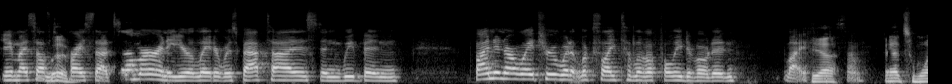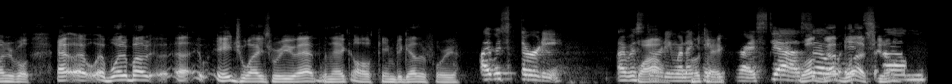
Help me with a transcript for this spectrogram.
Gave myself to Christ that summer, and a year later was baptized, and we've been finding our way through what it looks like to live a fully devoted life. Yeah. So that's wonderful. Uh, uh, what about uh, age wise, were you at when that all came together for you? I was 30. I was wow. 30 when I okay. came to Christ. Yeah. Well, so God bless. You know? um,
